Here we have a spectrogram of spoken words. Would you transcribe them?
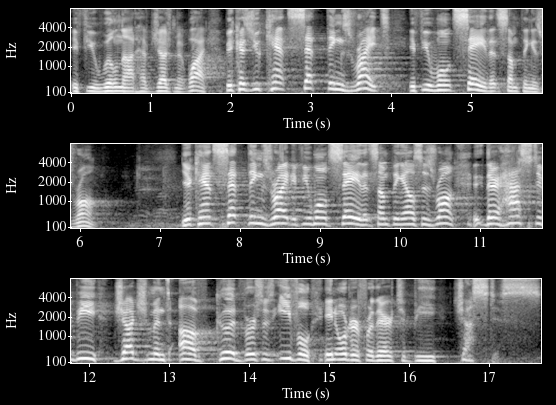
if you will not have judgment. Why? Because you can't set things right if you won't say that something is wrong. You can't set things right if you won't say that something else is wrong. There has to be judgment of good versus evil in order for there to be justice.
